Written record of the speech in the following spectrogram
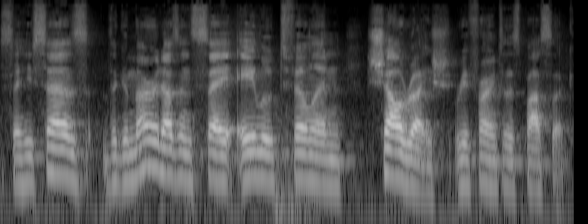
So he says the Gemara doesn't say Elu tefillin shel reish, referring to this pasuk.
